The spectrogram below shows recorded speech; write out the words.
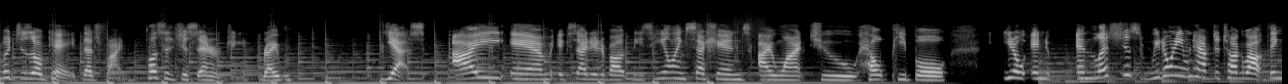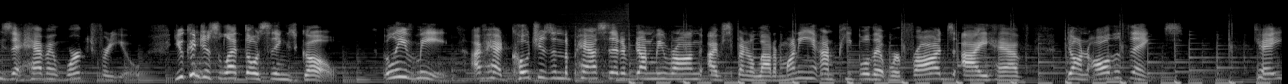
which is okay. That's fine. Plus, it's just energy, right? Yes, I am excited about these healing sessions. I want to help people you know and and let's just we don't even have to talk about things that haven't worked for you you can just let those things go believe me i've had coaches in the past that have done me wrong i've spent a lot of money on people that were frauds i have done all the things okay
